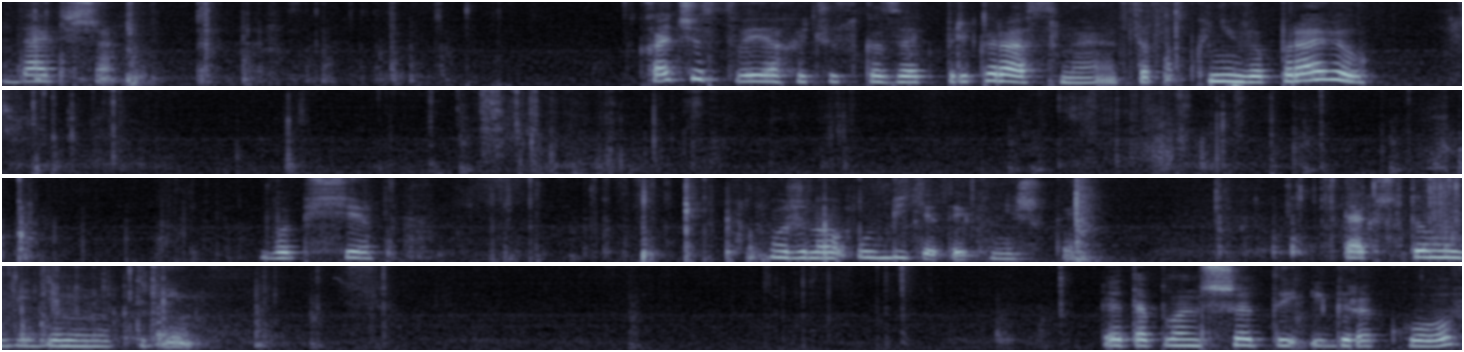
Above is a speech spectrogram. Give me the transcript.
Дальше. Качество, я хочу сказать, прекрасное. Это книга правил вообще можно убить этой книжкой. Так, что мы видим внутри? Это планшеты игроков.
